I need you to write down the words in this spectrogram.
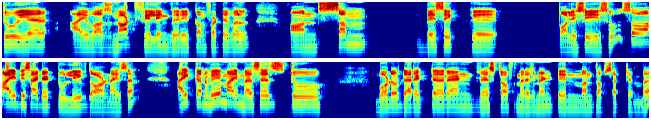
two year, I was not feeling very comfortable on some basic uh, policy issue. So I decided to leave the organization. I convey my message to board of director and rest of management in month of september.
